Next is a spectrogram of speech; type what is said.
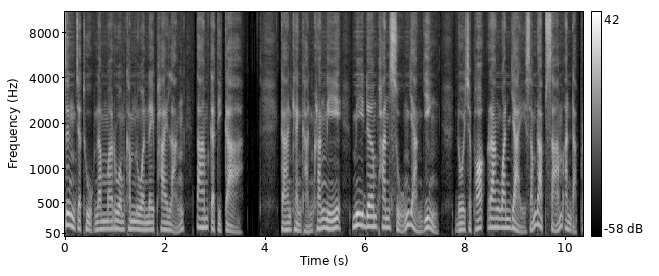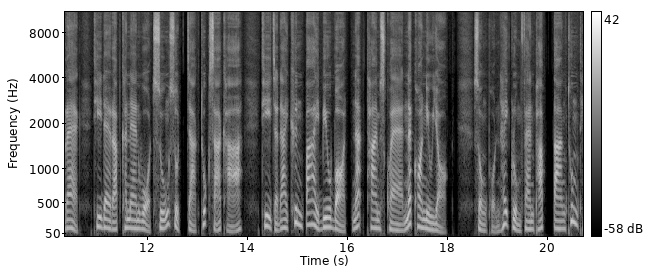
ซึ่งจะถูกนำมารวมคำนวณในภายหลังตามกติกา การแข่งขันครั้งนี้มีเดิมพันสูงอย่างยิ่ง โดยเฉพาะรางวัลใหญ่สำหรับ 3 อันดับแรก ที่ได้รับคะแนนโหวตสูงสุดจากทุกสาขา ที่จะได้ขึ้นป้ายบิลบอร์ดณไทม์สแควร์นครนิวยอร์กส่งผลให้กลุ่มแฟนพับต่างทุ่มเท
